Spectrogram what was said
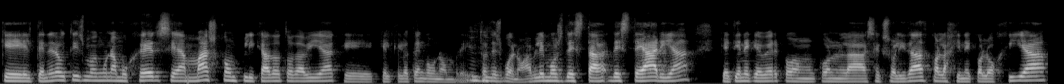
que el tener autismo en una mujer sea más complicado todavía que, el que lo tenga un hombre. Entonces, bueno, hablemos de, esta, de este área que tiene que ver con, la sexualidad, con la ginecología,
